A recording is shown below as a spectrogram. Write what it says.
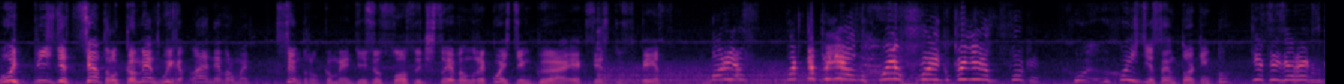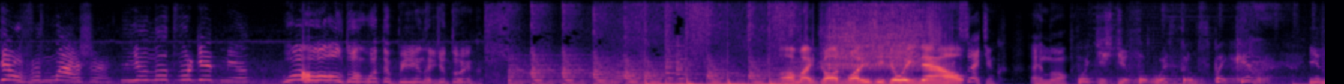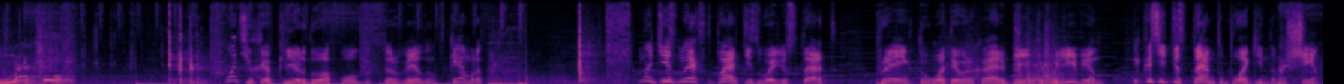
Ой, пиздец, Central Command, we have... Ah, never mind. Central Command, this is Sausage 7 requesting uh, access to space. Борис, what the блин? We fake, блин, сука. Who, who is this I'm talking to? This is your ex-girlfriend, Masha. You not forget me. Whoa, hold on, what the billion are you doing? Oh my god, what is he doing now? Exciting, I know. What is this, a Western spy camera? In my phone? Once you have cleared off all the surveillance cameras, now this next part is where you start praying to whatever higher being you believe in, because it is time to plug in the machine.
